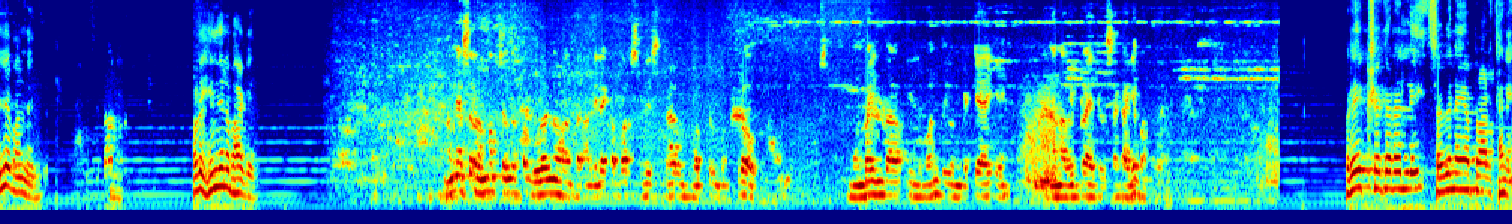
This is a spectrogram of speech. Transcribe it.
ಇದೇ ಬಂದಿದ್ದು. ಅದು ಹಿಂದಿನ ಭಾಗ ಇದು. ನನ್ನ ಹೆಸರು ಹನುಮಂತ ಚಂದ್ರಪ್ಪ ಗುಳಣ್ಣವ್ರ ಅಂತ. ನಾನು ವಿವೇಕಬ್ಬರ್ ಸುರೇಶ್ ಭಕ್ತರು ಭಕ್ತರು ಮುಂಬೈಯಿಂದ ಇಲ್ಲಿ ಬಂದು ಇವನ್ ಭೇಟಿಯಾಗಿ ನನ್ನ ಅಭಿಪ್ರಾಯ ತಿಳಿಸಕ್ಕಾಗಿ ಬಂದಿದೆ. ಪ್ರೇಕ್ಷಕರಲ್ಲಿ ಸವಿನಯ ಪ್ರಾರ್ಥನೆ.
